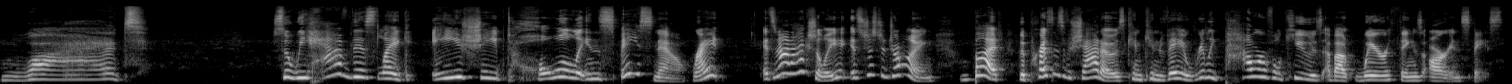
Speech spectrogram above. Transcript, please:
What? So we have this like A shaped hole in space now, right? It's not actually, it's just a drawing. But the presence of shadows can convey really powerful cues about where things are in space.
